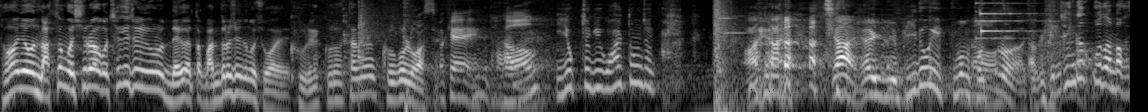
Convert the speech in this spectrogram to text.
정한이 형은 낯선 거 싫어하고 체계적으로 내가 딱 만들어주는 걸 좋아해. 그래? 그렇다면 그걸로 갔어요. 오케이. 다음. 이욕적이고 활동적 아야, 야, 야, 이게 비동이 구멍 더 뚫어라. 저기. 생각보다 막,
